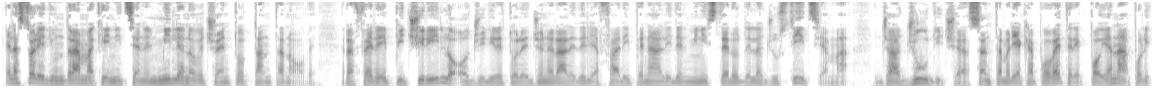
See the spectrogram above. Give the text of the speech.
È la storia di un dramma che inizia nel 1989. Raffaele Piccirillo, oggi direttore generale degli affari penali del Ministero della Giustizia, ma già giudice a Santa Maria Capovetere, poi a Napoli,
